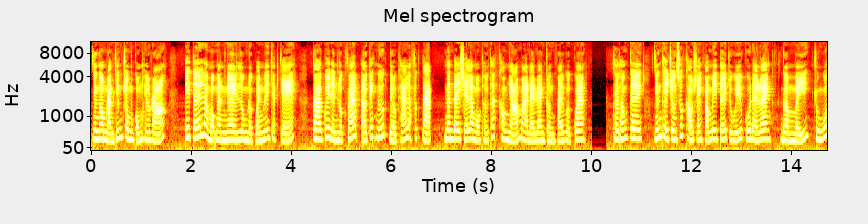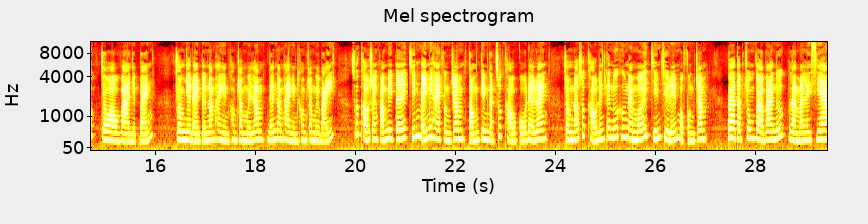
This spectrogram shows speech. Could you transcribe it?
Nhưng ông Đặng Chấn Trung cũng hiểu rõ, y tế là một ngành nghề luôn được quản lý chặt chẽ và quy định luật pháp ở các nước đều khá là phức tạp, nên đây sẽ là một thử thách không nhỏ mà Đài Loan cần phải vượt qua. Theo thống kê, những thị trường xuất khẩu sản phẩm y tế chủ yếu của Đài Loan gồm Mỹ, Trung Quốc, châu Âu và Nhật Bản. Trong giai đoạn từ năm 2015 đến năm 2017, xuất khẩu sản phẩm y tế chiếm 72% tổng kim ngạch xuất khẩu của Đài Loan, trong đó xuất khẩu đến các nước hướng Nam mới chiếm chưa đến 1% và tập trung vào ba nước là Malaysia,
